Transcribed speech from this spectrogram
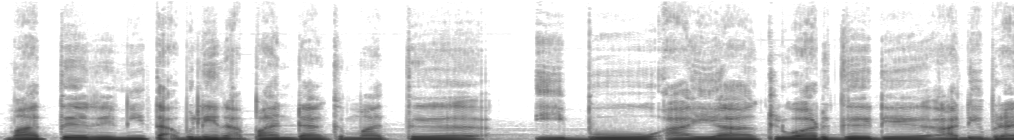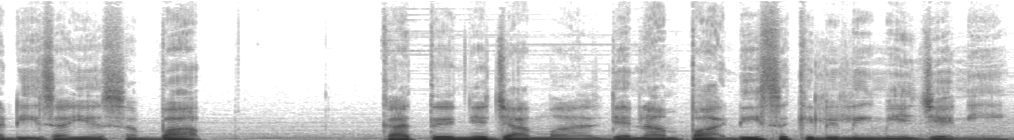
Mata dia ni tak boleh nak pandang ke mata ibu ayah keluarga dia adik-beradik saya sebab katanya Jamal dia nampak di sekeliling meja ni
